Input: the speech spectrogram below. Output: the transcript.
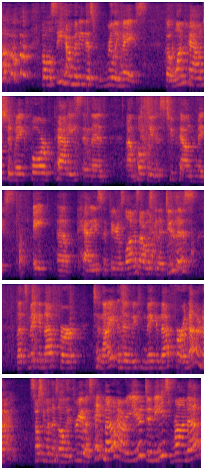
but we'll see how many this really makes. But one pound should make four patties and then um, hopefully this two pound makes eight uh, patties. I figured as long as I was going to do this, let's make enough for tonight and then we can make enough for another night. Especially when there's only three of us. Hey Mo, how are you? Denise, Rhonda.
